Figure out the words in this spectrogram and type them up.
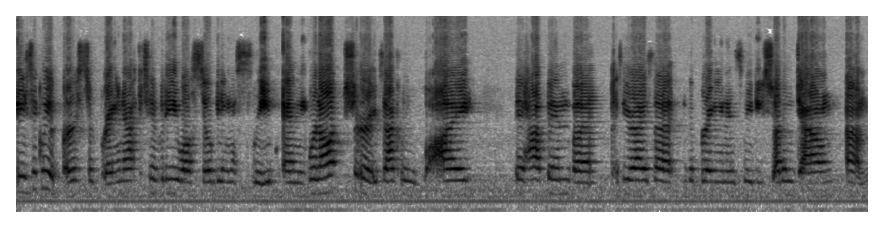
basically a burst of brain activity while still being asleep. And we're not sure exactly why they happen, but I theorize that the brain is maybe shutting down um,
